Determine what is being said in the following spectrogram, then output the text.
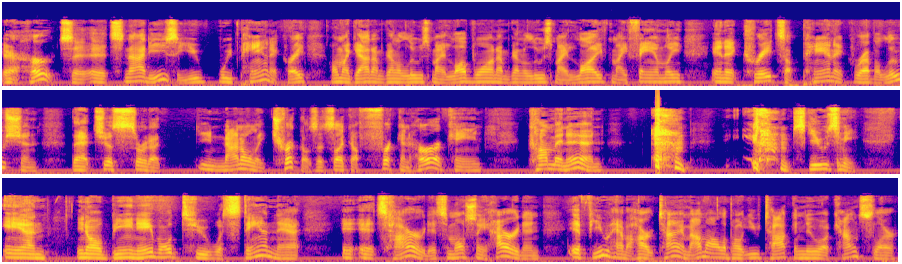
it hurts. It's not easy. You we panic, right? Oh my God, I'm going to lose my loved one. I'm going to lose my life, my family, and it creates a panic revolution that just sort of you not only trickles. It's like a freaking hurricane coming in. excuse me, and you know being able to withstand that it's hard. It's emotionally hard. And if you have a hard time, I'm all about you talking to a counselor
